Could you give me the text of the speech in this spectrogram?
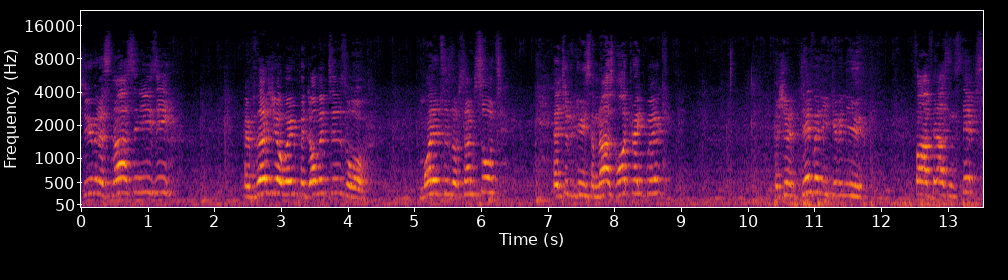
Two minutes nice and easy. And for those of you who are wearing pedometers or monitors of some sort, that should have given you some nice heart rate work. It should have definitely given you 5,000 steps.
